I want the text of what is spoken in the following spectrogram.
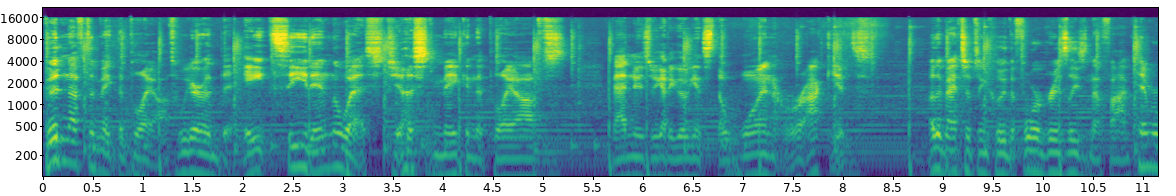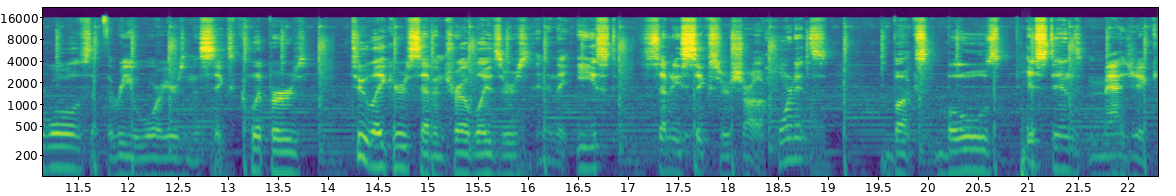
good enough to make the playoffs. We are the eighth seed in the West, just making the playoffs. Bad news, we got to go against the one Rockets other matchups include the four Grizzlies and the five Timberwolves, the three Warriors and the six Clippers, two Lakers, seven Trailblazers, and in the East, 76ers, Charlotte Hornets, Bucks, Bulls, Pistons, Magic,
